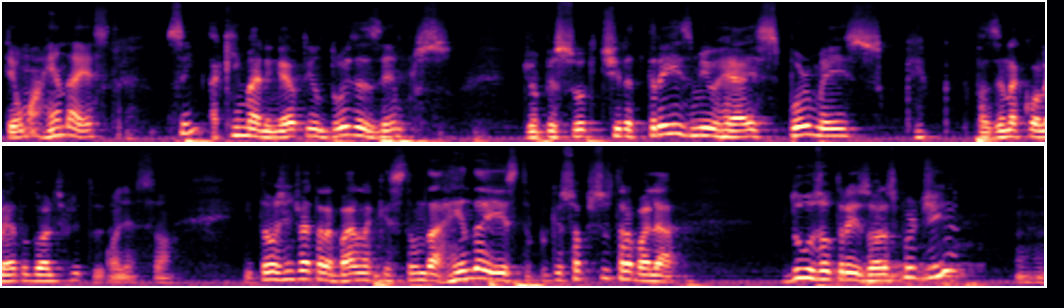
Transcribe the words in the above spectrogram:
ter uma renda extra. Sim, aqui em Maringá eu tenho dois exemplos de uma pessoa que tira 3 mil reais por mês fazendo a coleta do óleo de fritura. Olha só. Então a gente vai trabalhar na questão da renda extra, porque eu só preciso trabalhar duas ou três horas por dia, uhum.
